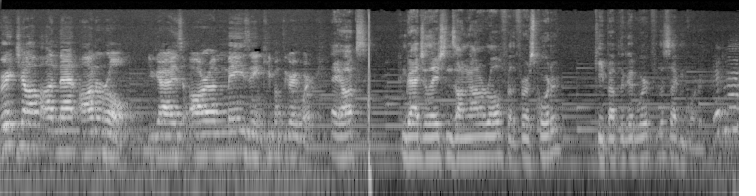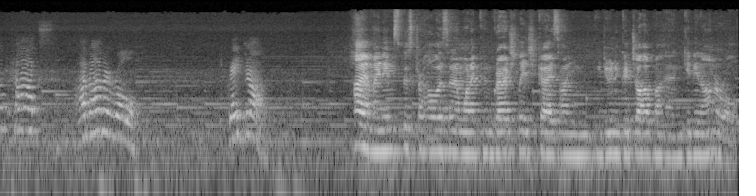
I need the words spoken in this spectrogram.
Great job on that honor roll. You guys are amazing. Keep up the great work. Hey Hawks, congratulations on honor roll for the first quarter. Keep up the good work for the second quarter. Good luck, Hawks, on honor roll. Great job. Hi, my name is Mr. Hollis, and I want to congratulate you guys on doing a good job on getting honor roll.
